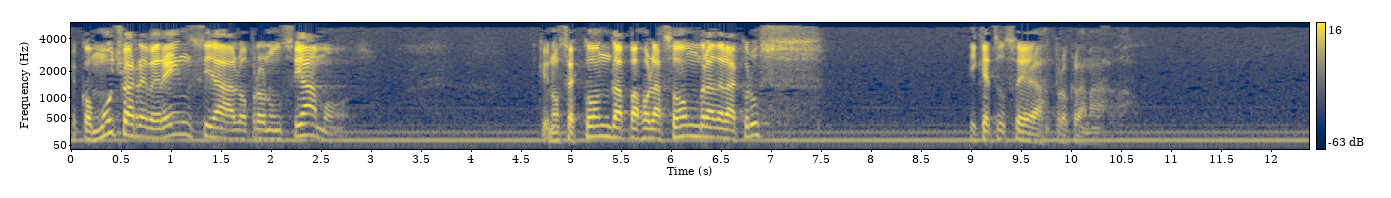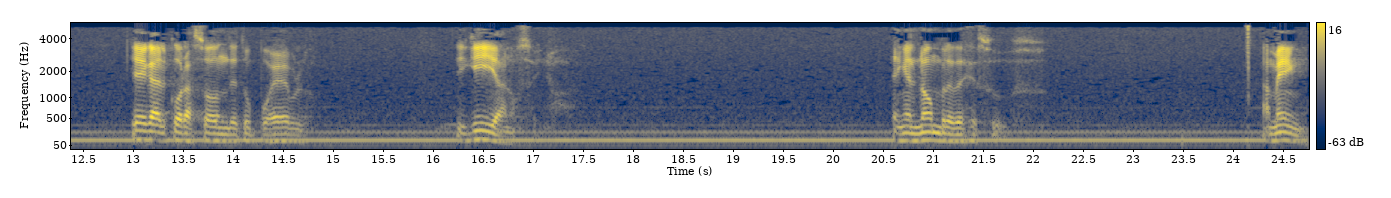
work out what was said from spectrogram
que con mucha reverencia lo pronunciamos, que nos escondas bajo la sombra de la cruz y que tú seas proclamado. Llega al corazón de tu pueblo y guíanos, Señor. En el nombre de Jesús. Amén.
